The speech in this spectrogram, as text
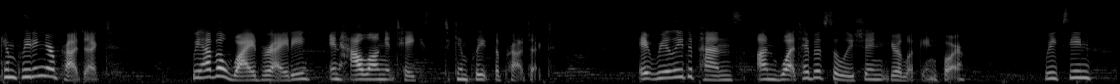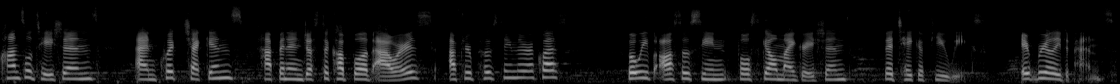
completing your project. We have a wide variety in how long it takes to complete the project. It really depends on what type of solution you're looking for. We've seen consultations and quick check-ins happen in just a couple of hours after posting the request, but we've also seen full-scale migrations that take a few weeks. It really depends.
